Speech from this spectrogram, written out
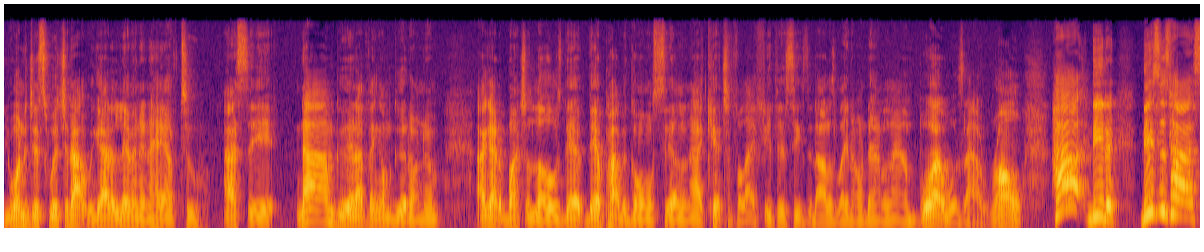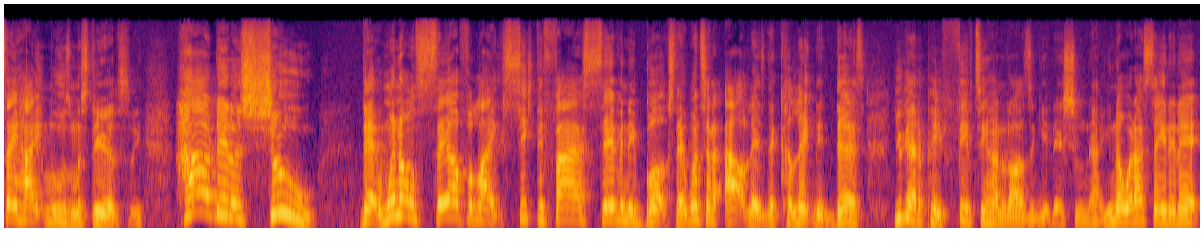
you want to just switch it out? We got 11 and a half too. I said, nah, I'm good. I think I'm good on them. I got a bunch of lows. They're, they'll probably go on sale and I catch them for like 50 or $60 later on down the line. Boy, was I wrong. How did a, this is how I say hype moves mysteriously. How did a shoe that went on sale for like 65, 70 bucks, that went to the outlets, that collected dust, you got to pay $1,500 to get that shoe now. You know what I say to that?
